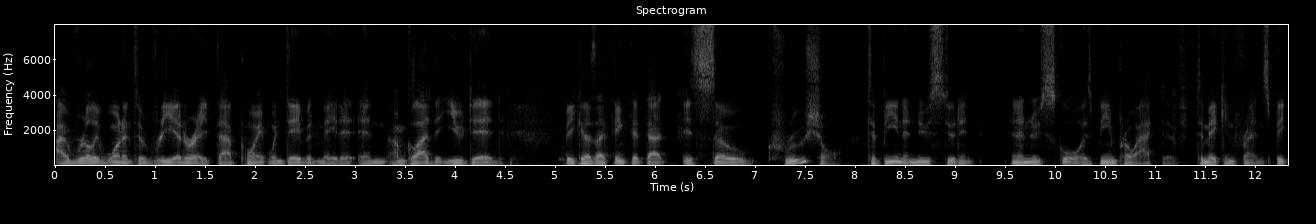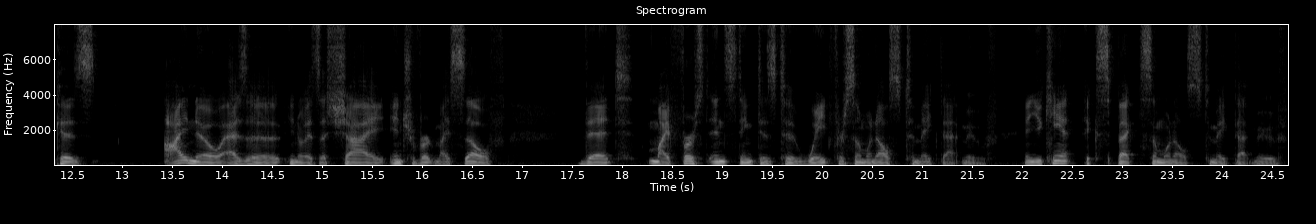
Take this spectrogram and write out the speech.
I really wanted to reiterate that point when David made it, and I'm glad that you did because I think that that is so crucial to being a new student in a new school is being proactive to making friends because I know as a, you know, as a shy introvert myself that my first instinct is to wait for someone else to make that move. And you can't expect someone else to make that move.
